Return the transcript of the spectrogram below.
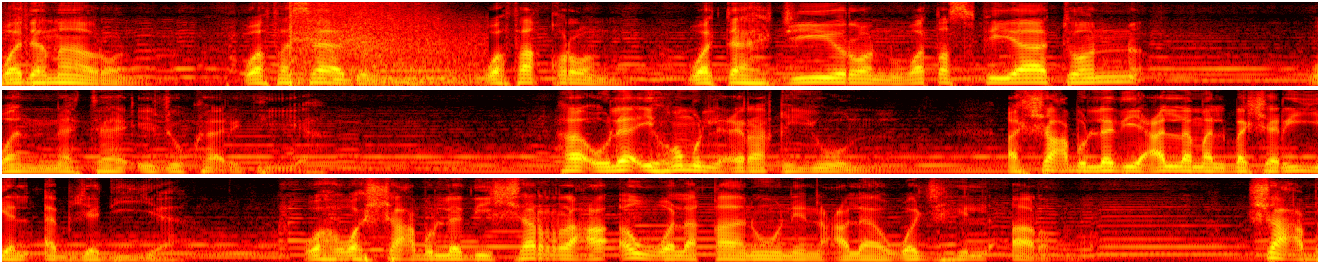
ودمار وفساد وفقر وتهجير وتصفيات والنتائج كارثية. هؤلاء هم العراقيون الشعب الذي علم البشرية الأبجدية وهو الشعب الذي شرع أول قانون على وجه الأرض. شعب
